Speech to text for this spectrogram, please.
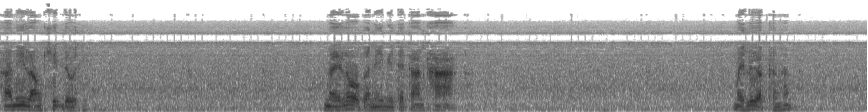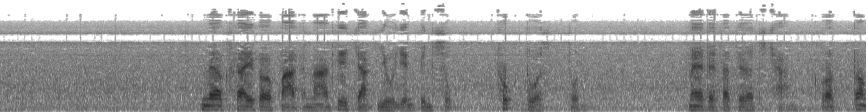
คราวนี้ลองคิดดูสิ ในโลกอันนี้มีแต่การฆ่า ไม่เลือกทั้งนั้น แล้วใครก็ปรารถนาที่จะอยู่เย็นเป็นสุข ทุกตัวตน แม้แต่สัตว์เดรัจฉานก็ต้อง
